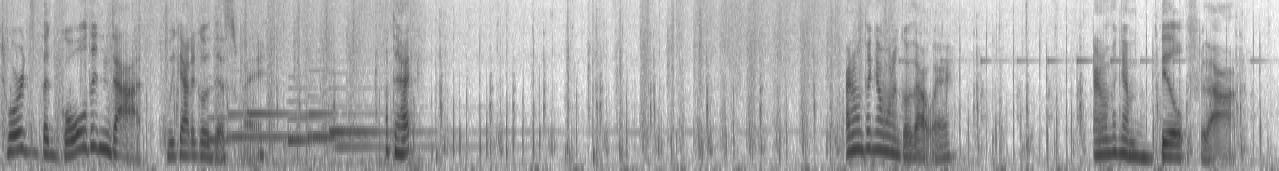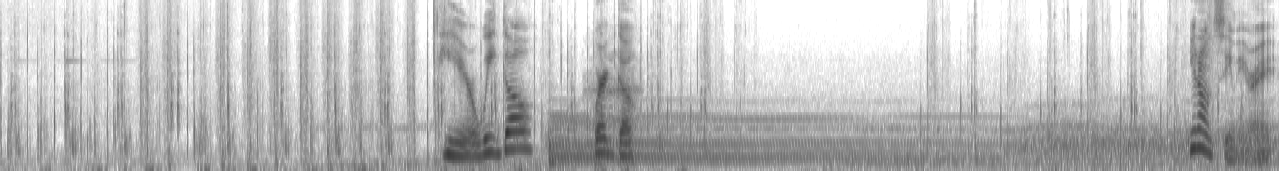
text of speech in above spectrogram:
towards the golden dot. We got to go this way. What the heck? I don't think I want to go that way. I don't think I'm built for that. Here we go. Where'd it go? You don't see me, right?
